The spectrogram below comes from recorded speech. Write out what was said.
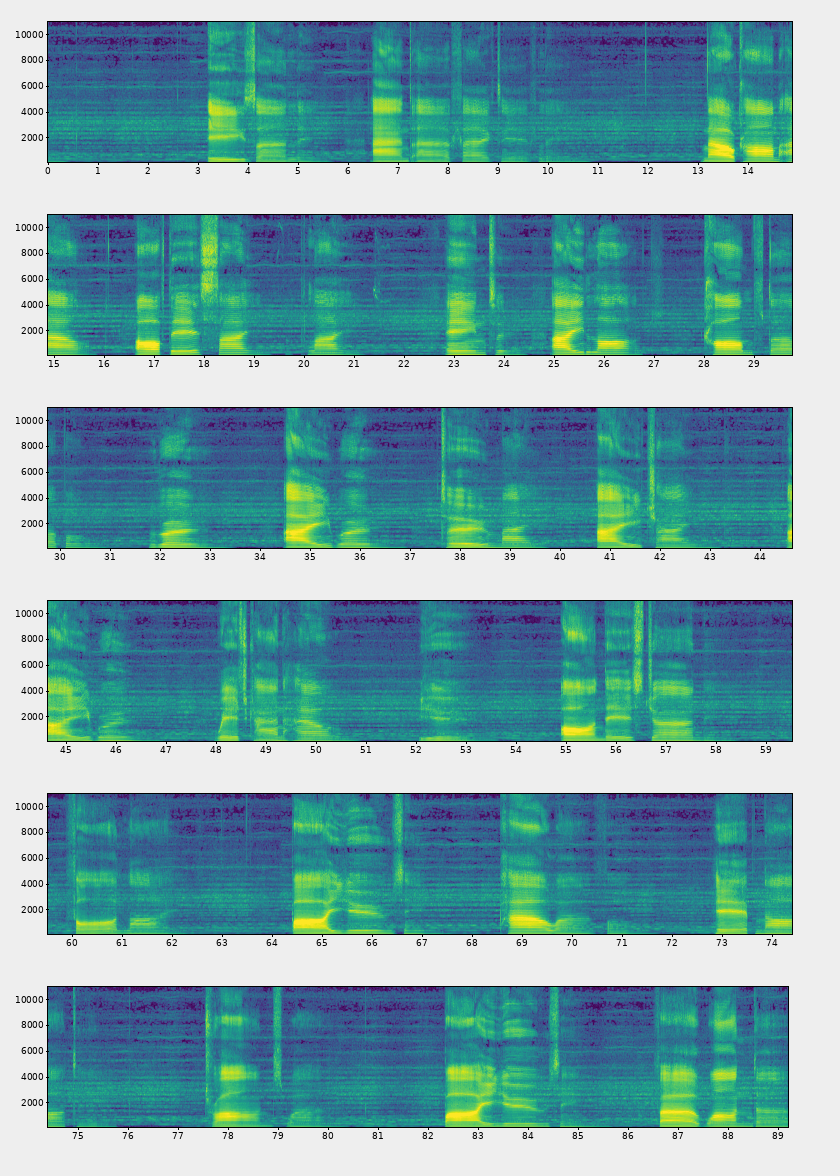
easily and effectively. Now come out of this safe place into a large, comfortable a room to my a change, a room which can help you on this journey by using powerful hypnotic trance work by using the wonderful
